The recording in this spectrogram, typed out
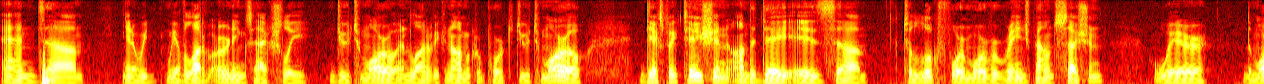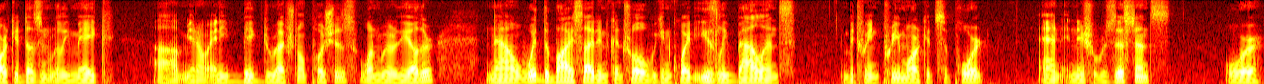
and um, you know we we have a lot of earnings actually due tomorrow and a lot of economic reports due tomorrow. The expectation on the day is um, to look for more of a range-bound session where the market doesn't really make um, you know any big directional pushes one way or the other. Now with the buy side in control, we can quite easily balance between pre-market support and initial resistance or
